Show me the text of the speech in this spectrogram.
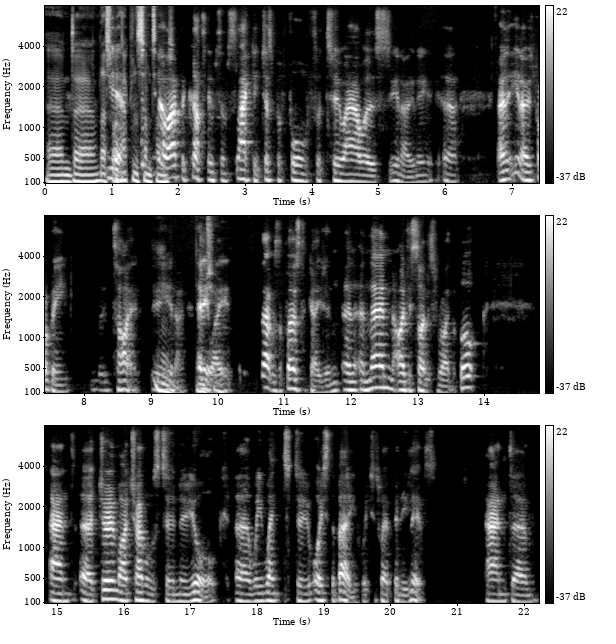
and uh, that's yeah. what happens sometimes. You know, I have to cut him some slack. He just performed for two hours. You know, uh, and you know, he's probably tired. Mm, you know, anyway, that was the first occasion, and and then I decided to write the book. And uh, during my travels to New York, uh, we went to Oyster Bay, which is where Billy lives, and um,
